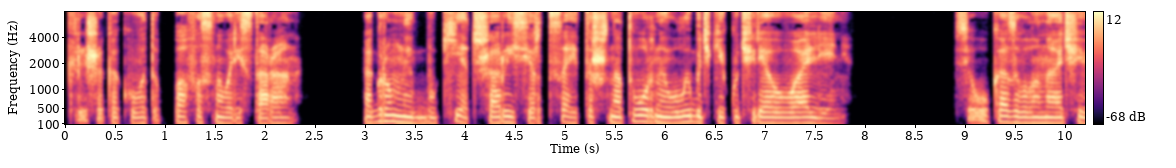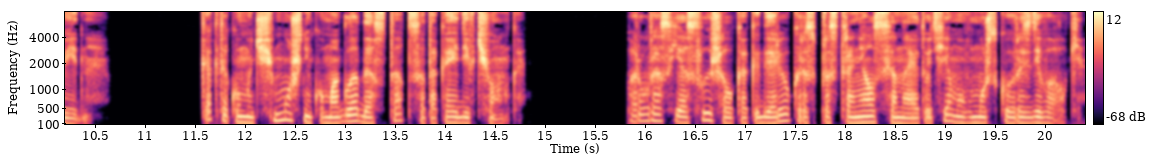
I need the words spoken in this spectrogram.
крыша какого-то пафосного ресторана, огромный букет, шары сердца и тошнотворные улыбочки кучерявого оленя. Все указывало на очевидное. Как такому чмошнику могла достаться такая девчонка? Пару раз я слышал, как Игорёк распространялся на эту тему в мужской раздевалке.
